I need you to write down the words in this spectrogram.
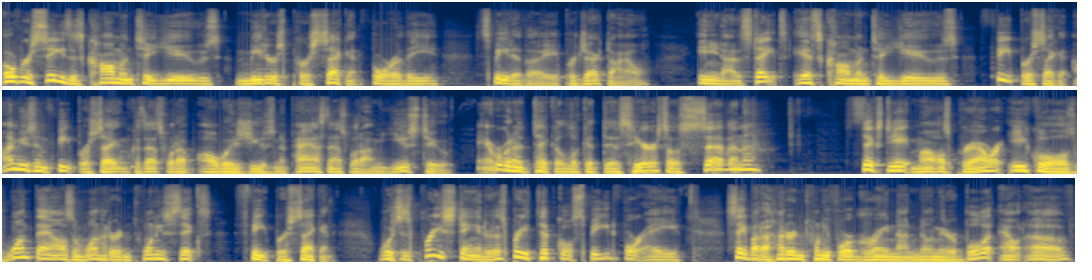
Overseas, it's common to use meters per second for the speed of a projectile. In the United States, it's common to use feet per second. I'm using feet per second because that's what I've always used in the past. And that's what I'm used to. And we're going to take a look at this here. So 768 miles per hour equals 1,126 feet per second, which is pretty standard. That's pretty typical speed for a, say about 124 grain 9 millimeter bullet out of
